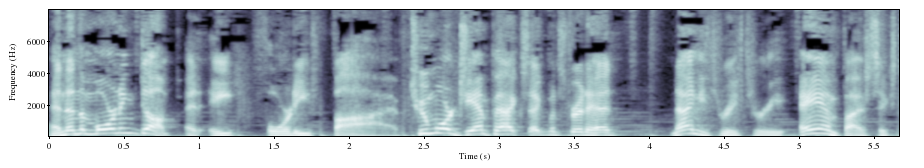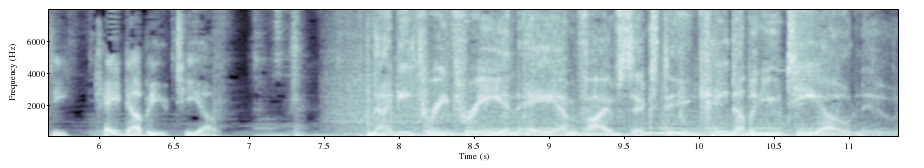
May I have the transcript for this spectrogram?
and then the morning dump at 845. Two more jam-packed segments straight ahead. 93.3 AM 560 KWTO. 93.3 and AM 560 KWTO News.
